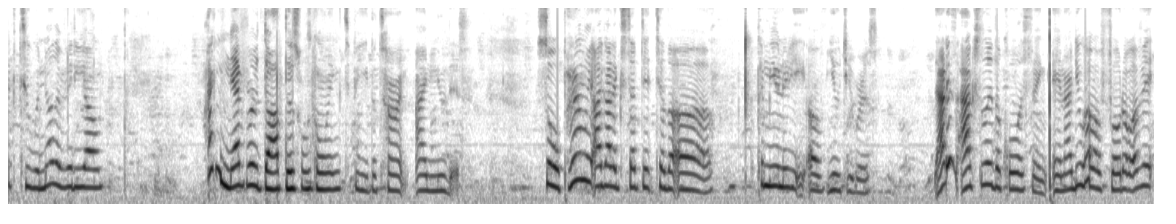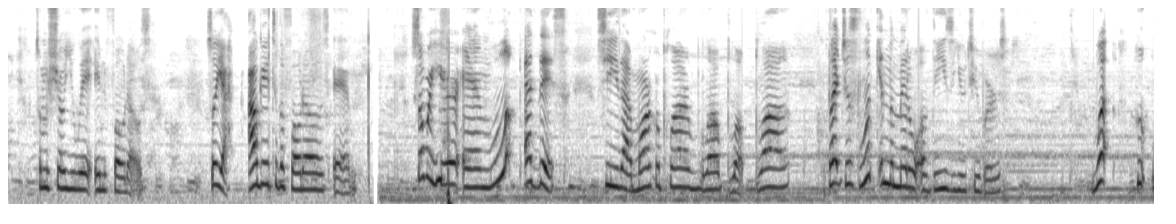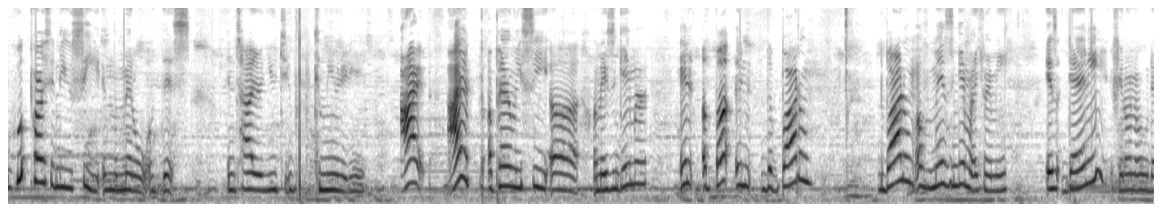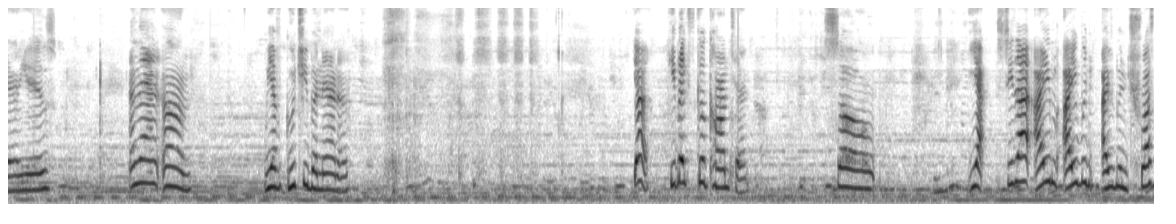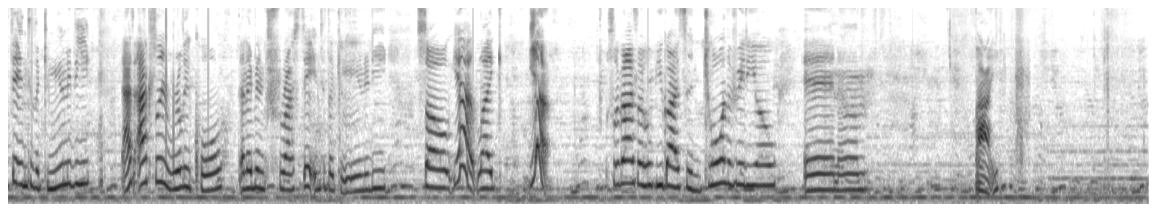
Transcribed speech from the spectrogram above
to another video. I never thought this was going to be the time I knew this. So apparently I got accepted to the uh, community of YouTubers. That is actually the coolest thing. And I do have a photo of it. So I'm going to show you it in photos. So yeah, I'll get to the photos and so we're here and look at this. See that Markiplier, blah, blah, blah. But just look in the middle of these YouTubers. What, who, who person do you see in the middle of this entire YouTube community? I, I apparently see uh, Amazing Gamer and about in the bottom, the bottom of Amazing Gamer me is Danny. If you don't know who Danny is, and then um, we have Gucci Banana. Yeah, he makes good content. So yeah, see that I'm I've been I've been trusted into the community. That's actually really cool that I've been trusted into the community. So yeah, like yeah. So guys, I hope you guys enjoy the video and um bye.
